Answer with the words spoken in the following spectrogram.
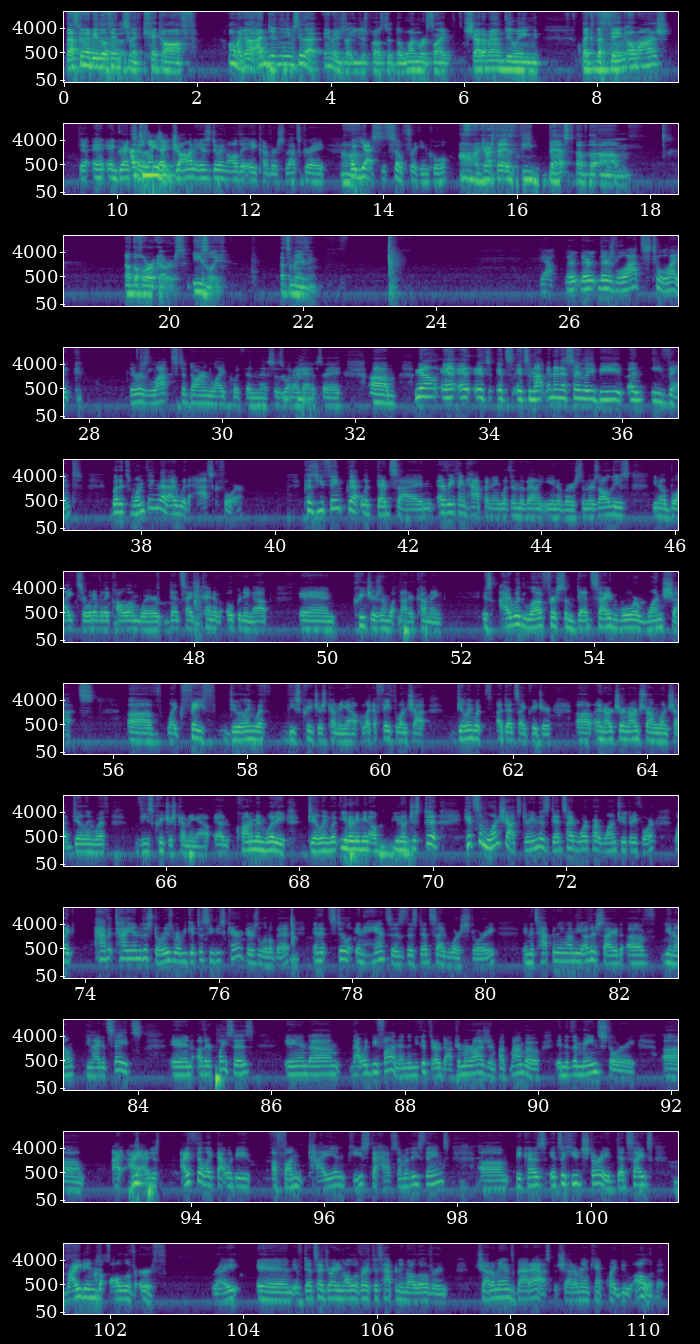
that's gonna be the thing that's gonna kick off. Oh my god, I didn't even see that image that you just posted. The one where it's like Shadow Man doing like the thing homage. Yeah, and, and Greg That's says amazing. that Jon is doing all the A covers, so that's great. Oh, But yes, it's so freaking cool. oh my gosh, that is the best of the um of the horror covers, easily. That's amazing. Yeah, there, there there's lots to like. There is lots to darn like within this, is what I gotta say. Um, you know, and, and it's it's it's not going to necessarily be an event, but it's one thing that I would ask for, because you think that with Dead Side and everything happening within the Valiant universe, and there's all these you know blights or whatever they call them, where Dead Side's kind of opening up, and creatures and whatnot are coming is I would love for some Dead Side War one shots of like Faith dealing with these creatures coming out, like a Faith one shot dealing with a Dead Side creature, uh, an Archer and Armstrong one shot dealing with these creatures coming out, and Quantum and Woody dealing with, you know what I mean? I'll, you know, just to hit some one shots during this Dead Side War part one, two, three, four, like have it tie into the stories where we get to see these characters a little bit, and it still enhances this Dead Side War story and it's happening on the other side of you know united states and other places and um, that would be fun. And then you could throw dr mirage and punk mambo into the main story. Um, I, I i just i feel like that would be a fun tie-in piece to have some of these things um, because it's a huge story. Dead side's writing the all of earth right? And if dead side's writing all of earth it's happening all over. And shadow man's badass but shadow man can't quite do all of it.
